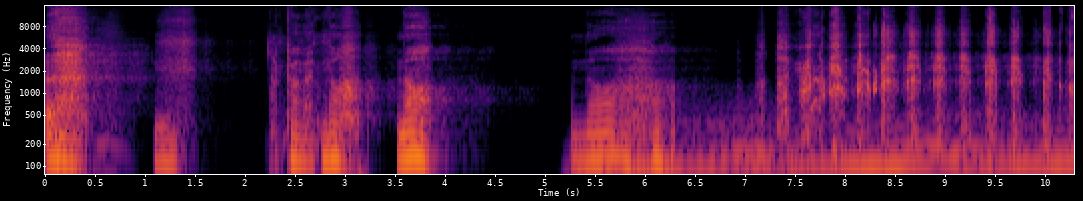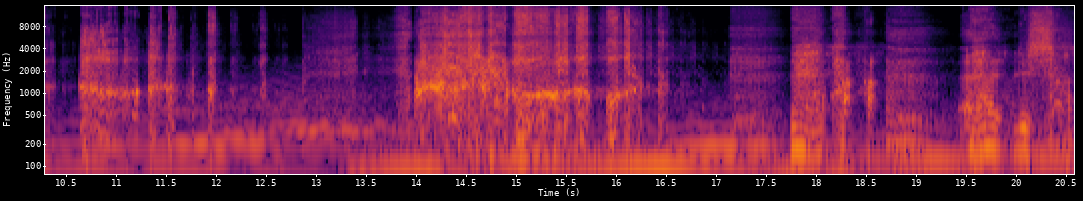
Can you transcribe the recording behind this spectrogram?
Pas maintenant. Non. Non. Le chat.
